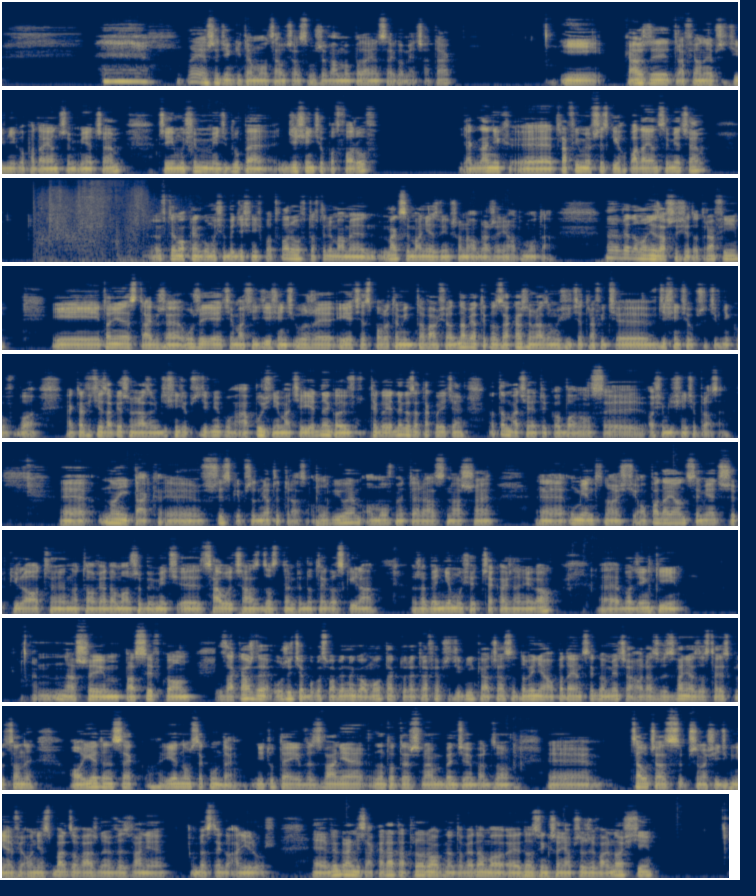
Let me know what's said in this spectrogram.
No i jeszcze dzięki temu cały czas używamy opadającego miecza, tak? I każdy trafiony przeciwnik opadającym mieczem, czyli musimy mieć grupę 10 potworów. Jak na nich e, trafimy wszystkich opadającym mieczem, w tym okręgu musi być 10 potworów, to wtedy mamy maksymalnie zwiększone obrażenia od młota. E, Wiadomo, nie zawsze się to trafi. I to nie jest tak, że użyjecie, macie 10 i użyjecie z powrotem i to wam się odnawia, tylko za każdym razem musicie trafić e, w 10 przeciwników, bo jak traficie za pierwszym razem 10 przeciwników, a później macie jednego i tego jednego zaatakujecie, no to macie tylko bonus e, 80%. E, No i tak, e, wszystkie przedmioty teraz omówiłem. Omówmy teraz nasze e, umiejętności. Opadający miecz, szybki lot, e, no to wiadomo, żeby mieć e, cały czas dostęp do tego skilla, żeby nie musieć czekać na niego, e, bo dzięki naszym pasywką. Za każde użycie błogosławionego młota, które trafia przeciwnika, czas odnowienia opadającego miecza oraz wyzwania zostaje skrócony o 1 sek jedną sekundę. I tutaj wyzwanie, no to też nam będzie bardzo e, cały czas przynosić gniew. On jest bardzo ważny, wyzwanie bez tego ani rusz. E, wybranie z Akarata Prorok, no to wiadomo, e, do zwiększenia przeżywalności.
